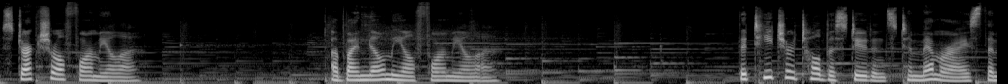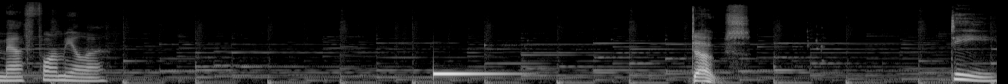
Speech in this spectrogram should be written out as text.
Structural formula. A binomial formula. The teacher told the students to memorize the math formula. Dose. D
